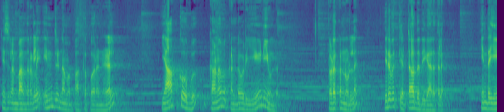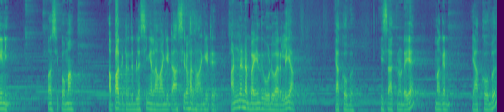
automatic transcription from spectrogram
இயேசு பார்ந்தவர்களே இன்று நம்ம பார்க்க போகிற நிழல் யாக்கோபு கனவு கண்ட ஒரு ஏணி உண்டு. தொடக்க நூலில் இருபத்தி எட்டாவது அதிகாரத்தில் இந்த ஏணி வாசிப்போமா? அப்பா கிட்ட இருந்து எல்லாம் வாங்கிட்டு ஆசீர்வாதம் வாங்கிட்டு அண்ணனை பயந்து ஓடுவார் இல்லையா? யாக்கோபு. ஈசாக்கினுடைய மகன் யாக்கோபு.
